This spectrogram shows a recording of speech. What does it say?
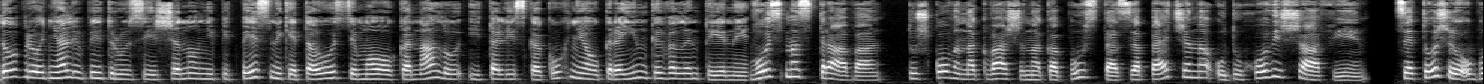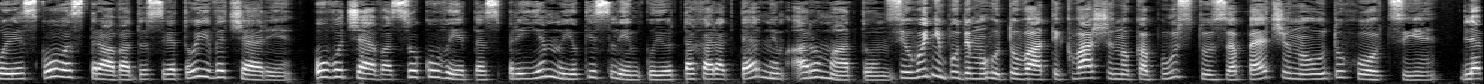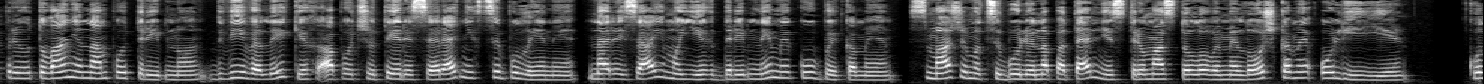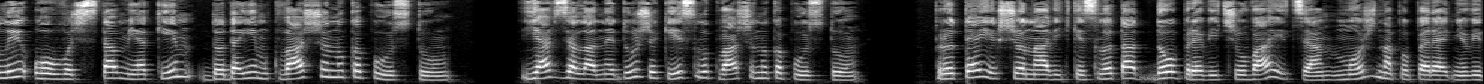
Доброго дня, любі друзі, шановні підписники та гості мого каналу Італійська кухня Українки Валентини. Восьма страва. Тушкована квашена капуста, запечена у духовій шафі. Це теж обов'язкова страва до святої вечері. Овочева, соковита, з приємною кислинкою та характерним ароматом. Сьогодні будемо готувати квашену капусту, запечену у духовці. Для приготування нам потрібно дві великих або чотири середніх цибулини. Нарізаємо їх дрібними кубиками. Смажимо цибулю на пательні з трьома столовими ложками олії. Коли овоч став м'яким, додаємо квашену капусту. Я взяла не дуже кислу квашену капусту. Проте, якщо навіть кислота добре відчувається, можна попередньо відварити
